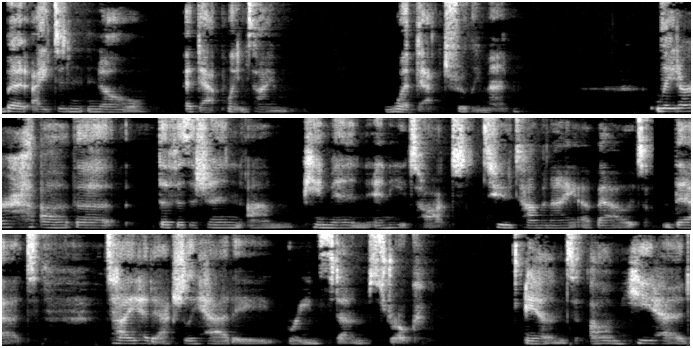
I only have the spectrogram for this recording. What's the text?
but I didn't know at that point in time what that truly meant. Later, uh, the the physician um, came in and he talked to Tom and I about that Ty had actually had a brainstem stroke and um, he had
